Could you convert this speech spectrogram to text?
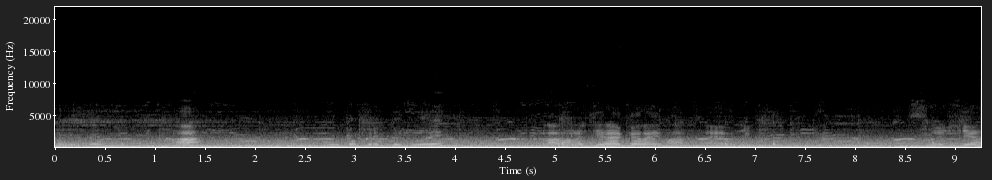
sau urcăm? A? Urcăm prin pădure? La mănăstirea Caraiman, n-ai auzit. Să-și ia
